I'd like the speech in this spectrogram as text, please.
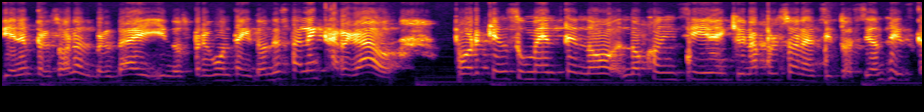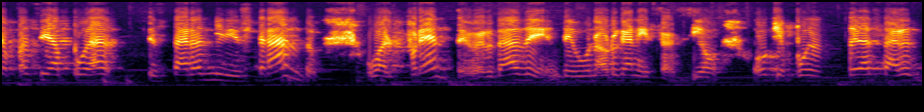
vienen personas, ¿verdad? Y, y nos preguntan, ¿y dónde está el encargado? Porque en su mente no, no coincide en que una persona en situación de discapacidad pueda estar administrando o al frente, ¿verdad? De, de una organización o que pueda estar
